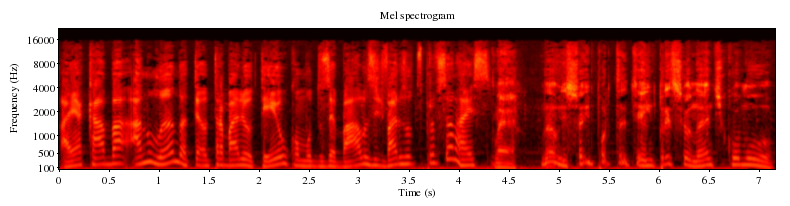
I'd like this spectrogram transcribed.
Aí acaba anulando até o trabalho teu, como do Zebalos e de vários outros profissionais. É. Não, isso é importante, é impressionante como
